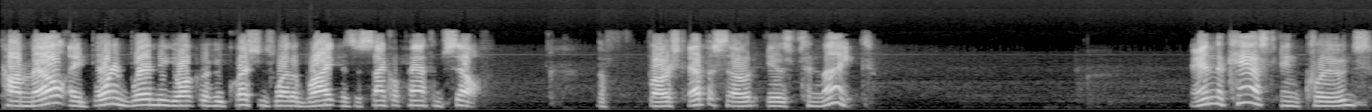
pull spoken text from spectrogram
Carmel, a born and bred New Yorker who questions whether Bright is a psychopath himself. The first episode is tonight. And the cast includes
